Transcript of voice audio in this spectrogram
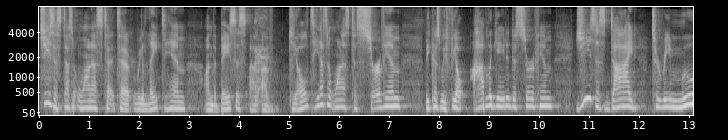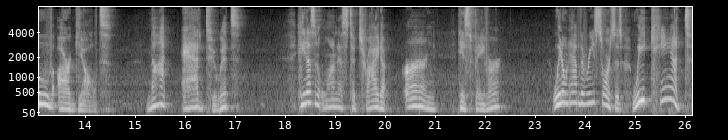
Jesus doesn't want us to, to relate to him on the basis of, of guilt. He doesn't want us to serve him because we feel obligated to serve him. Jesus died to remove our guilt, not add to it. He doesn't want us to try to earn His favor. We don't have the resources. We can't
